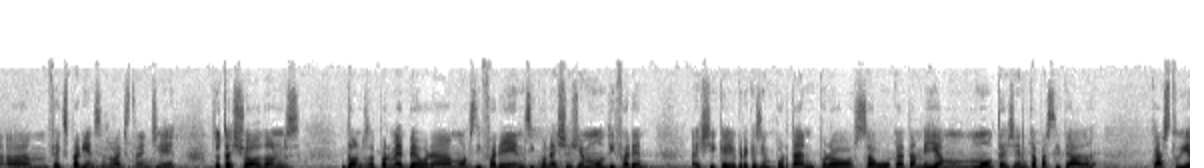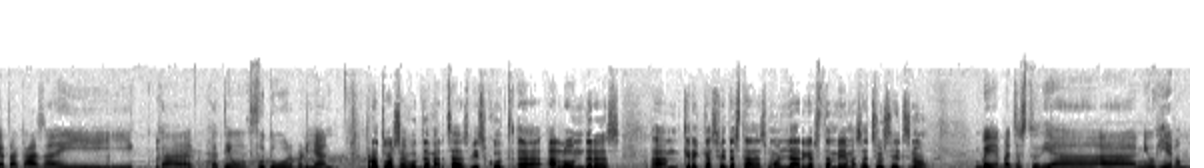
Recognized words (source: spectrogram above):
eh, fer experiències a l'estranger, tot això doncs, doncs et permet veure mons diferents i conèixer gent molt diferent, així que jo crec que és important, però segur que també hi ha molta gent capacitada que ha estudiat a casa i, i que, que té un futur brillant. Però tu has hagut de marxar, has viscut eh, a Londres, eh, crec que has fet estades molt llargues també a Massachusetts, no? Bé, vaig estudiar a New Haven,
